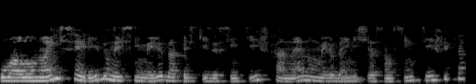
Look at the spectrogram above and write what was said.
O aluno é inserido nesse meio da pesquisa científica, né, no meio da iniciação científica,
